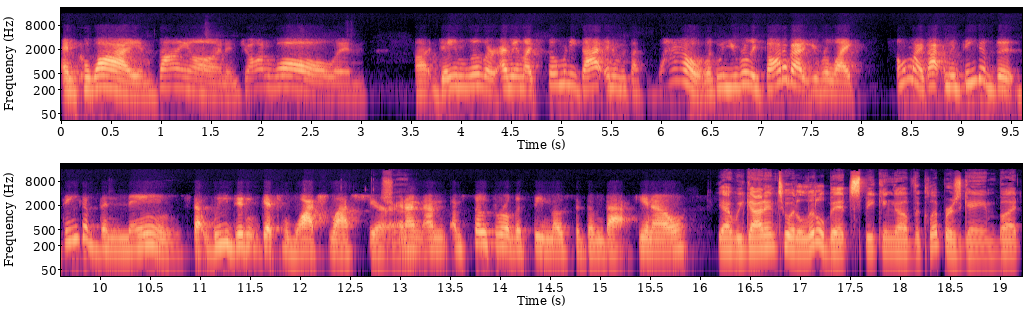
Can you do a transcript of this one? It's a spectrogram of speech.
and Kawhi and Zion and John Wall and uh, Dame Lillard. I mean, like so many guys, and it was like, wow. Like when you really thought about it, you were like, oh my god. I mean, think of the think of the names that we didn't get to watch last year, sure. and I'm I'm I'm so thrilled to see most of them back. You know. Yeah, we got into it a little bit speaking of the Clippers game, but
